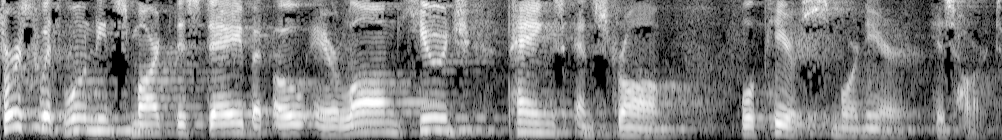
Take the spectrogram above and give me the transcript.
first with wounding smart this day, but oh, ere long, huge pangs and strong will pierce more near his heart.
